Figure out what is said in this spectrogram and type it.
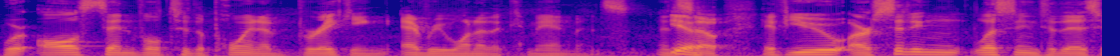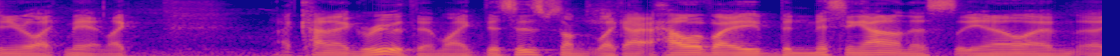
we're all sinful to the point of breaking every one of the commandments and yeah. so if you are sitting listening to this and you're like man like I kind of agree with him. Like this is something like I, how have I been missing out on this? You know, I, I,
